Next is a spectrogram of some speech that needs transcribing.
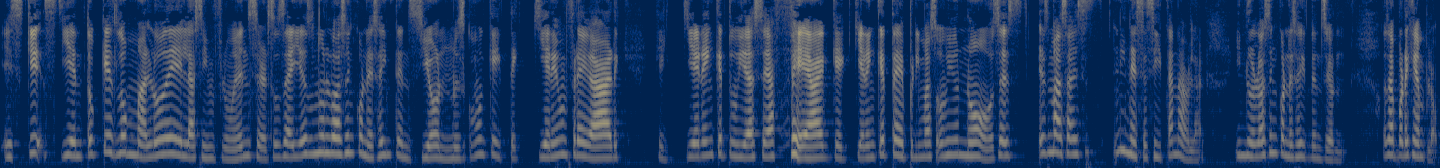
Es que siento que es lo malo de las influencers, o sea, ellas no lo hacen con esa intención, no es como que te quieren fregar, que quieren que tu vida sea fea, que quieren que te deprimas, obvio no, o sea, es, es más, a veces ni necesitan hablar y no lo hacen con esa intención. O sea, por ejemplo,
